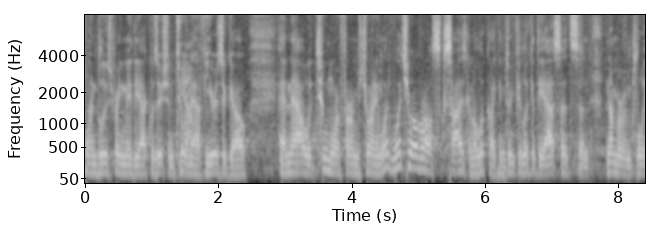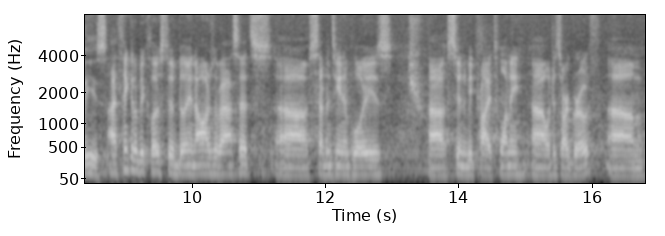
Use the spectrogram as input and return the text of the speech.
when Blue Spring made the acquisition two yeah. and a half years ago. And now with two more firms joining, what, what's your overall size going to look like And if you look at the assets and number of employees? I think it'll be close to a billion dollars of assets, uh, 17 employees, uh, soon to be probably 20, uh, which is our growth. Um,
